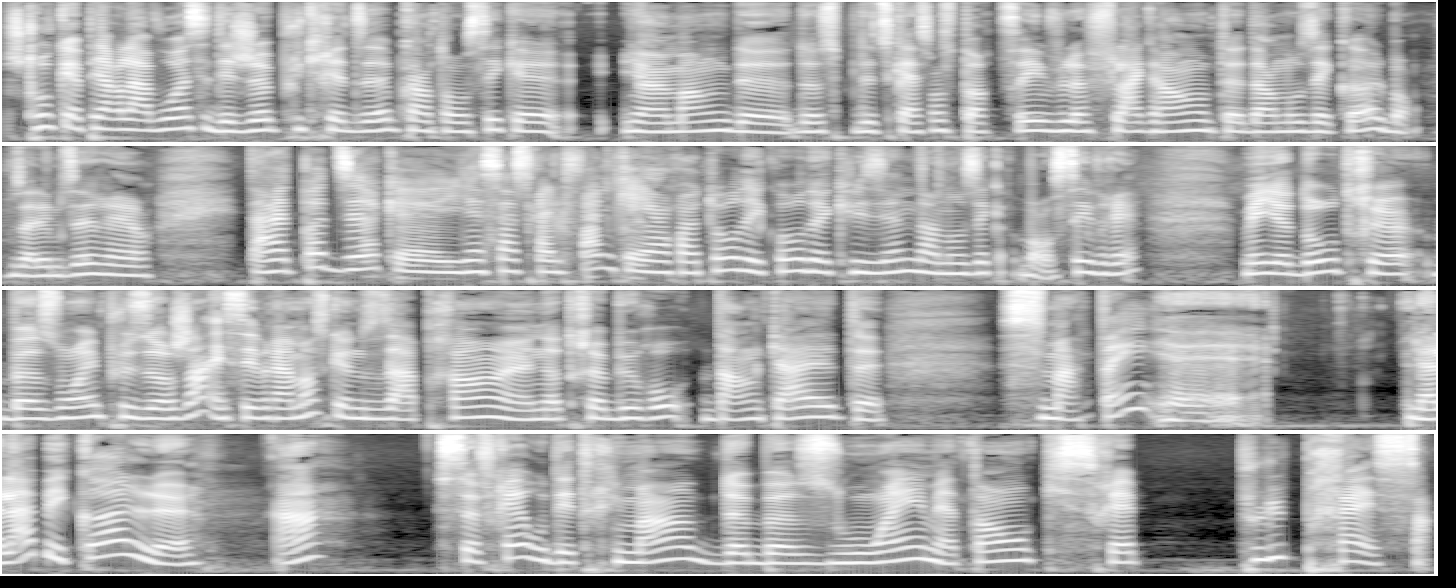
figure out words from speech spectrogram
Je trouve que Pierre Lavoie, c'est déjà plus crédible quand on sait qu'il y a un manque d'éducation sportive le flagrante dans nos écoles. Bon, vous allez me dire, euh, t'arrêtes pas de dire que ça serait le fun qu'il y ait un retour des cours de cuisine dans nos écoles. Bon, c'est vrai, mais il y a d'autres besoins plus urgents et c'est vraiment ce que nous apprend euh, notre bureau d'enquête ce matin. Euh, le lab école, hein, se ferait au détriment de besoins, mettons, qui seraient plus pressants.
